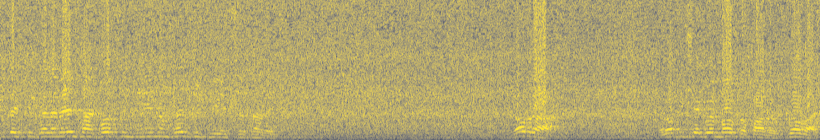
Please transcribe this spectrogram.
tutaj w tych elementach bocznych nie jedną rzecz byśmy jeszcze znaleźli. Dobra. Robi się głęboko, Paweł, zobacz.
